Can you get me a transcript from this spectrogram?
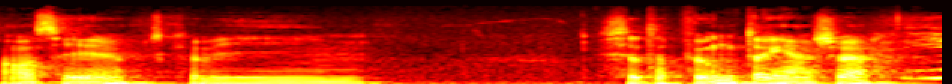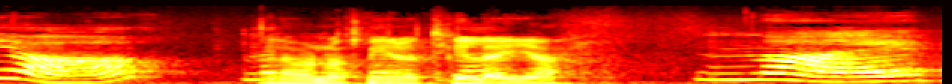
Ja, vad säger du? Ska vi sätta punkt där kanske? Ja. Eller har du något mer att tillägga? Nej.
